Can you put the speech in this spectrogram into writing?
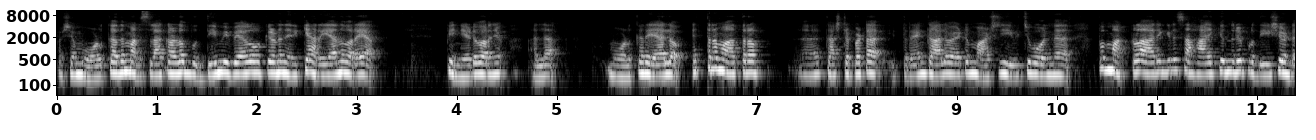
പക്ഷെ മോൾക്കത് മനസ്സിലാക്കാനുള്ള ബുദ്ധിയും വിവേകമൊക്കെയാണെന്ന് എനിക്കറിയാന്ന് പറയാം. പിന്നീട് പറഞ്ഞു അല്ല മോൾക്കറിയാലോ എത്രമാത്രം മാത്രം കഷ്ടപ്പെട്ട ഇത്രയും കാലമായിട്ട് മാഷി ജീവിച്ചു പോകുന്നത്. അപ്പം മക്കൾ ആരെങ്കിലും സഹായിക്കുന്നൊരു പ്രതീക്ഷയുണ്ട്.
